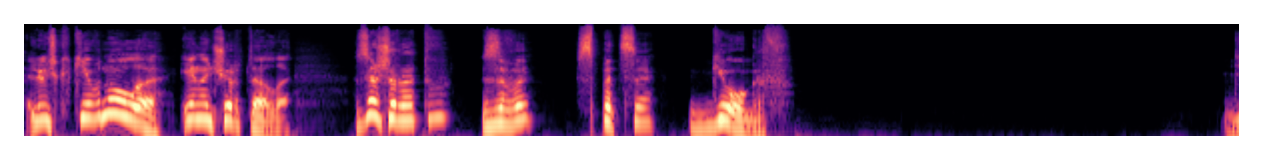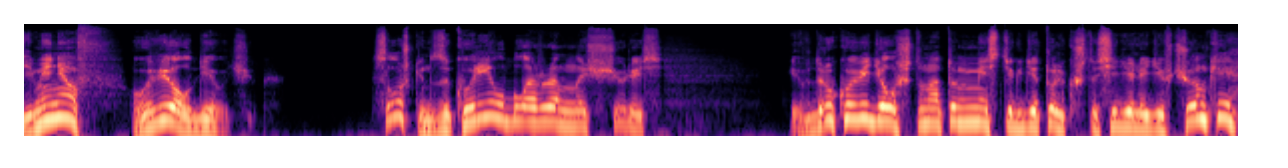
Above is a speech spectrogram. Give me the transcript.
Люська кивнула и начертала «За жратву, ЗВ, СПЦ, географ». Деменев увел девочек. Слушкин закурил, блаженно щурясь, и вдруг увидел, что на том месте, где только что сидели девчонки,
